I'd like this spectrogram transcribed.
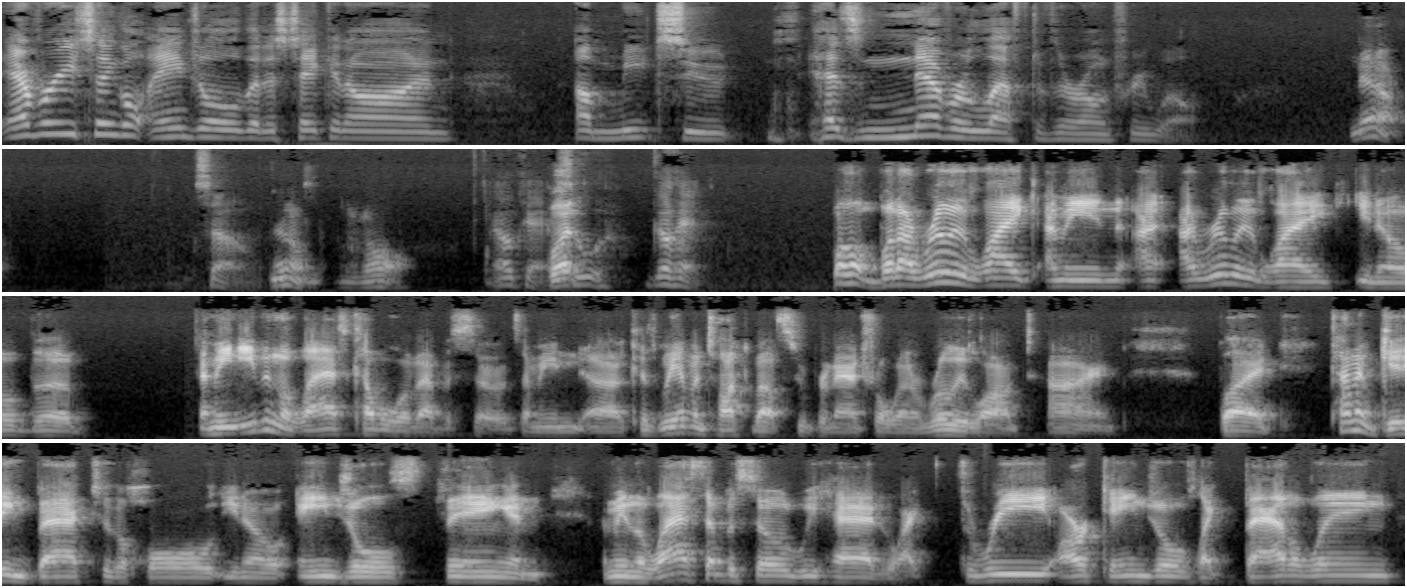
Every single angel that has taken on a meat suit has never left of their own free will. No, So, no, not at all. okay, What? so go ahead. Well, but I really like. I mean, I, I really like. You know the. I mean, even the last couple of episodes. I mean, uh, because we haven't talked about Supernatural in a really long time, but kind of getting back to the whole, you know, angels thing. And I mean, the last episode we had like three archangels like battling.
